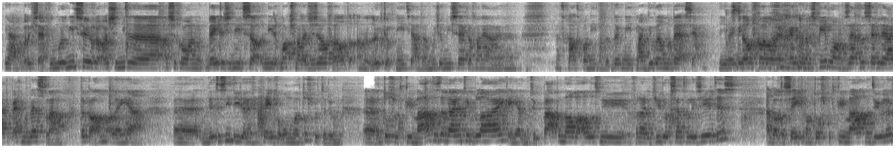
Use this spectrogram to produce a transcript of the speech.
ja, wat ik zeg, je moet ook niet zeuren als je, niet, uh, als je gewoon weet dat je niet, niet het maximaal uit jezelf haalt. En dat lukt ook niet. Ja, dan moet je ook niet zeggen van ja, het gaat gewoon niet, het lukt niet. Maar ik doe wel mijn best. Ja. Je weet zelf gewoon, kijk naar de spiegel en zeggen, zeggen ja, ik heb echt mijn best gedaan. Dat kan, alleen ja. Uh, dit is niet iedereen gegeven om uh, topsport te doen. Uh, een topsportklimaat is daarbij natuurlijk belangrijk. En je hebt natuurlijk Papendal waar alles nu vanuit het judo gecentraliseerd is. En dat is zeker een topsportklimaat natuurlijk.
